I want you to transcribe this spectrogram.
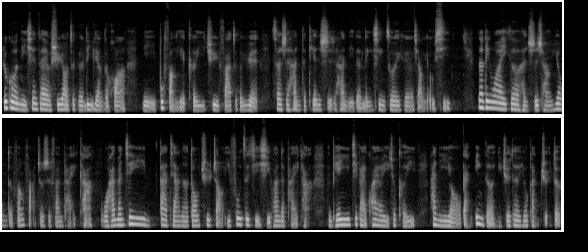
如果你现在有需要这个力量的话，你不妨也可以去发这个愿，算是和你的天使和你的灵性做一个小游戏。那另外一个很时常用的方法就是翻牌卡，我还蛮建议大家呢都去找一副自己喜欢的牌卡，很便宜，几百块而已就可以，和你有感应的，你觉得有感觉的，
